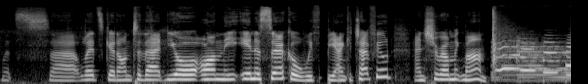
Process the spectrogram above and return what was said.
let's uh, let's get on to that. You're on the inner circle with Bianca Chatfield and Sharelle McMahon.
